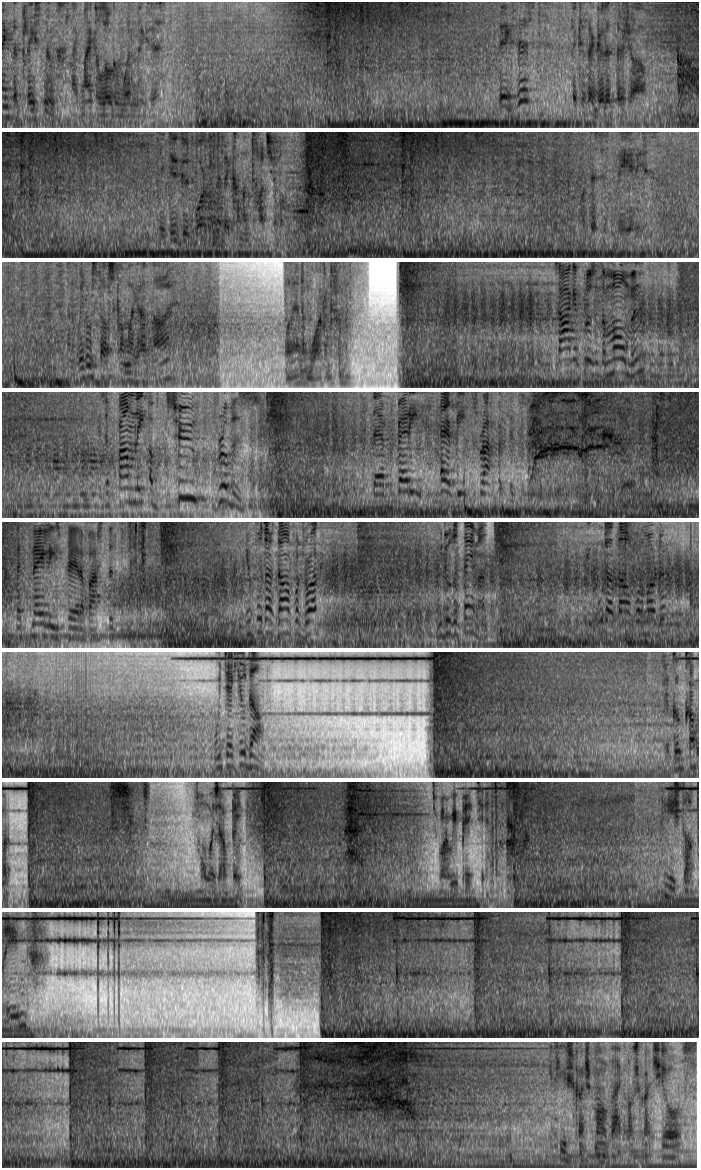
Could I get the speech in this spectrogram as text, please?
think that policemen like Michael Logan wouldn't exist. They exist because they're good at their job. They do good work and they become untouchable. But this isn't the 80s. And if we don't stop scum like that now, we'll end up working for them. Target for us at the moment is a family of two brothers. They're very heavy traffickers. Let's nail these pair of bastards. You put us down for drugs, we do the same, man. You put us down for murder, we take you down. You're a good copper. Always have been. That's why we picked you. I think he stopped bleeding. If you scratch my back, I'll scratch yours.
